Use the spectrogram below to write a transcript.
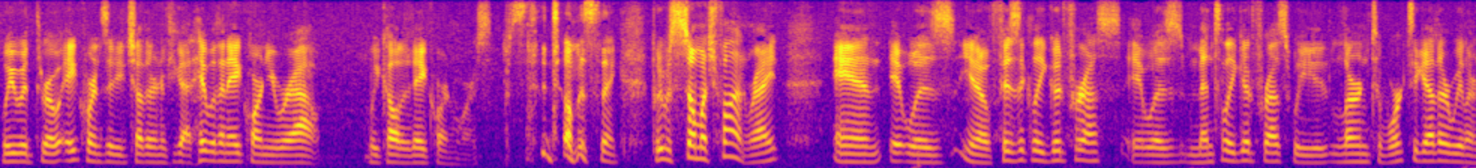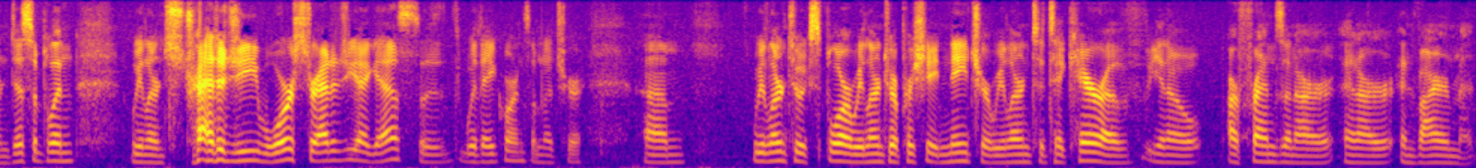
We would throw acorns at each other, and if you got hit with an acorn, you were out. We called it Acorn Wars. It's the dumbest thing, but it was so much fun, right? And it was, you know, physically good for us. It was mentally good for us. We learned to work together. We learned discipline. We learned strategy, war strategy, I guess, uh, with acorns. I'm not sure. Um, we learned to explore. We learned to appreciate nature. We learned to take care of, you know, our friends and our and our environment.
